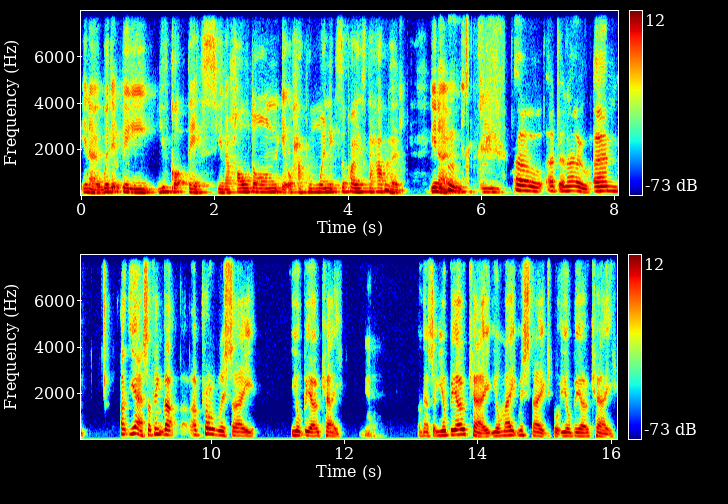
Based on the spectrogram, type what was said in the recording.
You know, would it be, you've got this, you know, hold on, it'll happen when it's supposed to happen? You know? oh, I don't know. Um, uh, yes, I think that I'd probably say you'll be okay Yeah. and I said, you'll be okay. You'll make mistakes, but you'll be okay.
